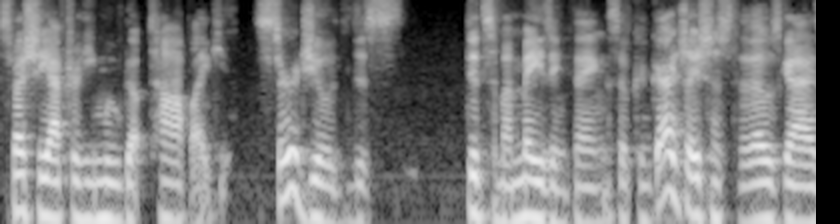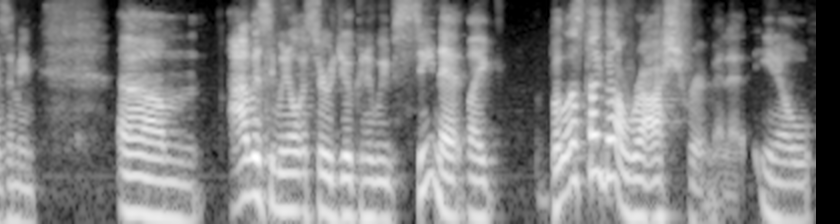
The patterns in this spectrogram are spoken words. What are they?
especially after he moved up top, like Sergio just did some amazing things. So congratulations to those guys. I mean, um, obviously we know what Sergio can do. We've seen it. Like, but let's talk about Rosh for a minute. You know,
